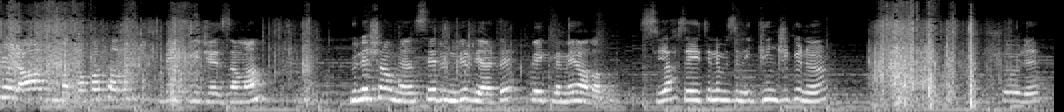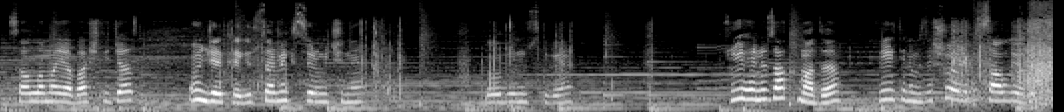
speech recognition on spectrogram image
Şöyle ağzını kapatalım. Bekleyeceğiz zaman. Güneş almayan serin bir yerde beklemeye alalım. Siyah zeytinimizin ikinci günü şöyle sallamaya başlayacağız. Öncelikle göstermek istiyorum içini. Gördüğünüz gibi suyu henüz akmadı. Zeytinimizi şöyle bir sallıyoruz.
